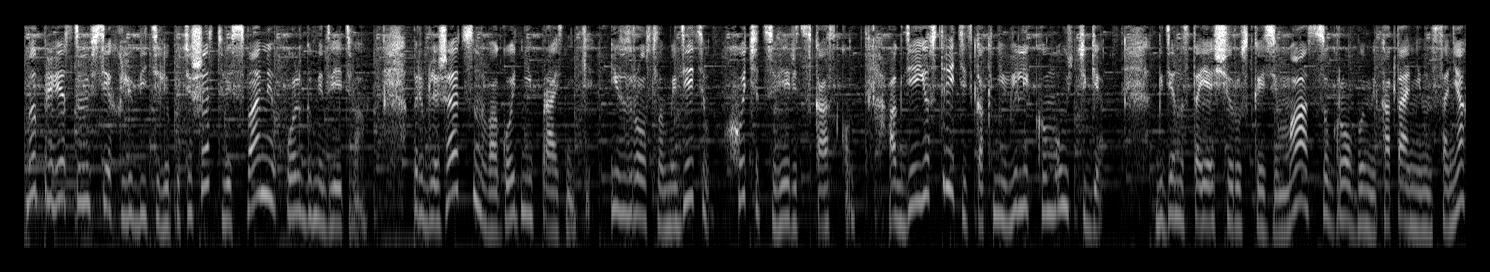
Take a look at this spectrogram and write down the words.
Мы приветствуем всех любителей путешествий. С вами Ольга Медведева. Приближаются новогодние праздники. И взрослым, и детям хочется верить в сказку. А где ее встретить, как не в Великом Устюге? Где настоящая русская зима с сугробами, катание на санях,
